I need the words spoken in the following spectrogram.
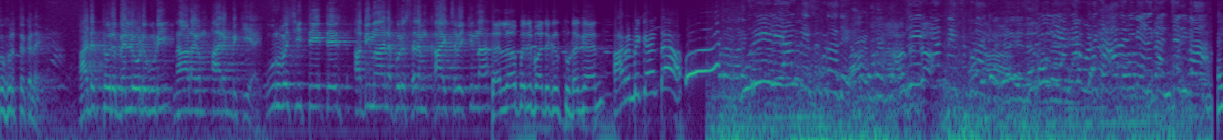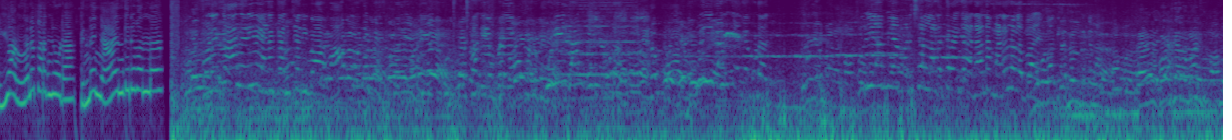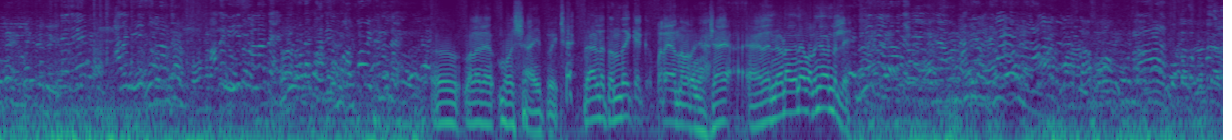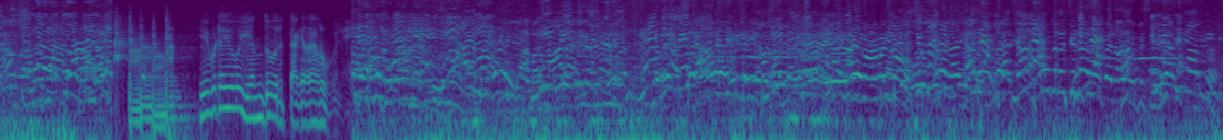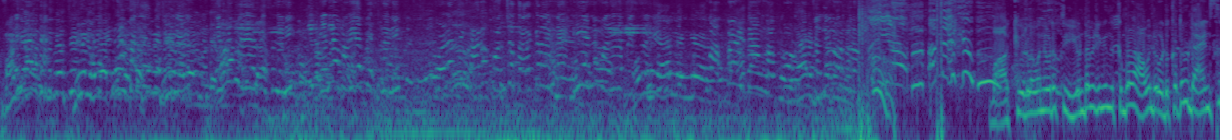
സുഹൃത്തുക്കളെ അടുത്തൊരു ബെല്ലോടുകൂടി നാടകം ആരംഭിക്കുകയായി. ഉർവശി തിയേറ്റേഴ്സ് അഭിമാന പുരസരം കാഴ്ചവെക്കുന്ന കലാപരിപാടികൾ തുടങ്ങാൻ ആരംഭിക്കാൻ അയ്യോ അങ്ങനെ പറഞ്ഞൂടാ. പിന്നെ ഞാൻ എന്തിനു വന്ന? മനുഷ്യർ മണലുള്ള വളരെ മോശമായി പോയി അയാളുടെ തന്തയ്ക്കൊക്കെ പറയാന്ന് പറഞ്ഞ. പക്ഷേ അയാൾ എന്നോട് അങ്ങനെ പറഞ്ഞോണ്ടല്ലേ? എവിടെയോ എന്തോ ഒരു തകരാറ് പോലെ. கொஞ்சம் திறக்கிறேன் நீ என்ன மரியாதை பேசுற உங்க அப்பா எடுத்தா உங்க அப்பா ബാക്കിയുള്ളവൻ ഇവിടെ തീയുണ്ട വിഴുങ്ങി നിൽക്കുമ്പോൾ അവന്റെ ഒടുക്കത്തൊരു ഡാൻസ്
